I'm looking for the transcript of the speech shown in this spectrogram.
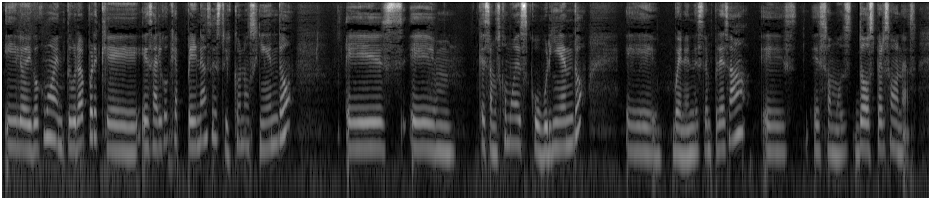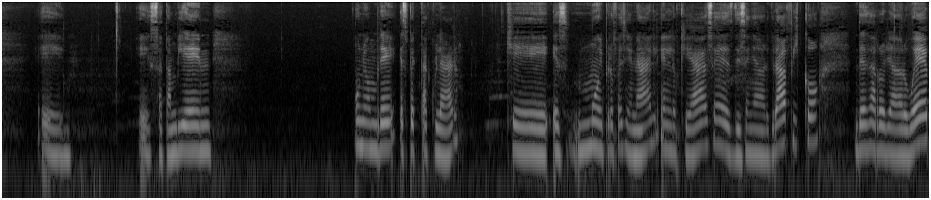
Y lo digo como aventura porque es algo que apenas estoy conociendo. Es em, que estamos como descubriendo. Eh, bueno, en esta empresa es, somos dos personas. Eh, está también un hombre espectacular que es muy profesional en lo que hace, es diseñador gráfico, desarrollador web,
